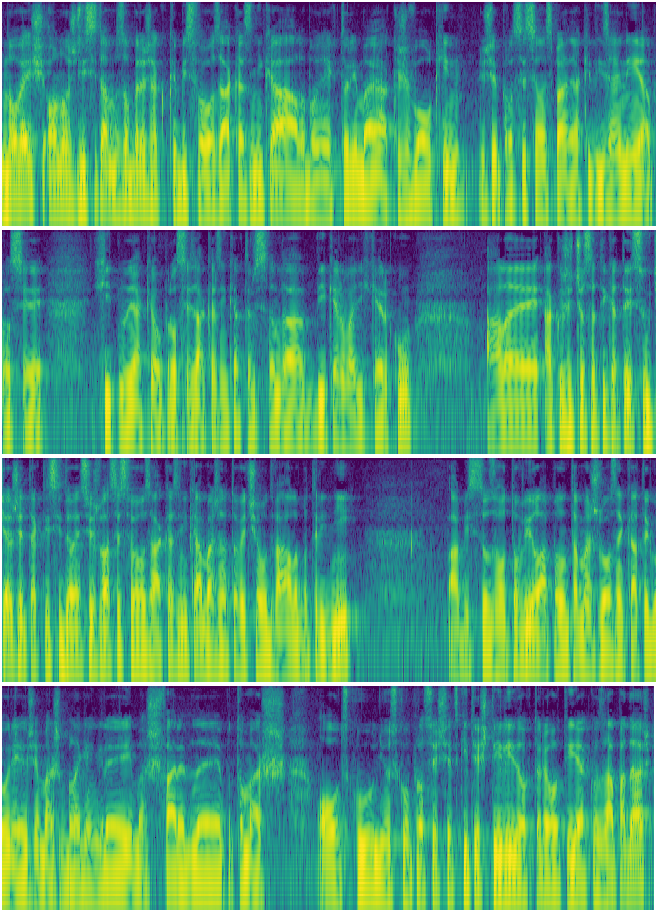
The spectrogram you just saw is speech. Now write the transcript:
No vieš, ono, vždy si tam zoberieš ako keby svojho zákazníka, alebo niektorí majú akože walk-in, že proste si len spravia nejaké dizajny a proste chytnú nejakého proste zákazníka, ktorý si tam dá vykerovať ich kerku. Ale akože čo sa týka tej súťaže, tak ty si donesieš vlastne svojho zákazníka máš na to väčšinou 2 alebo 3 dní aby si to zhotovil a potom tam máš rôzne kategórie, že máš black and grey, máš farebné, potom máš old school, new school, proste všetky tie štýly, do ktorého ty ako zapadáš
